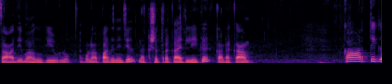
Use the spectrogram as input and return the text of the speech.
സാധ്യമാകുകയുള്ളൂ. അപ്പോൾ ആ പതിനഞ്ച് നക്ഷത്രക്കാരിലേക്ക് കടക്കാം. കാർത്തിക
